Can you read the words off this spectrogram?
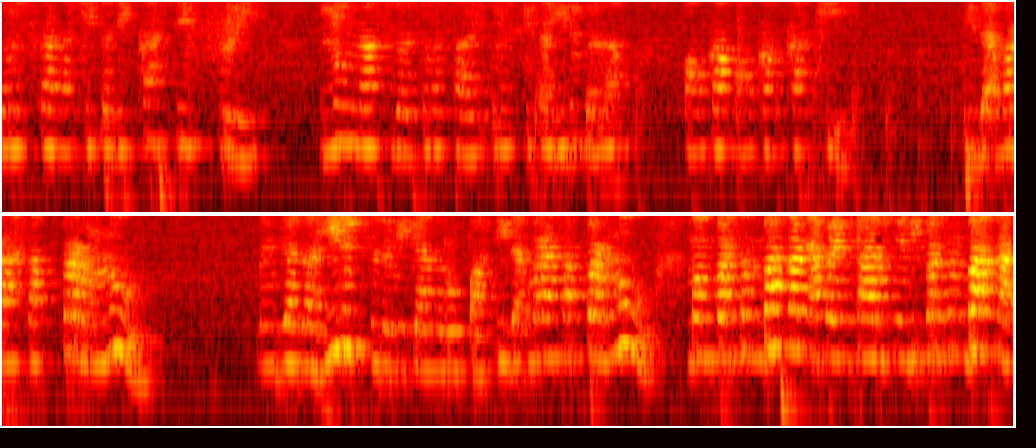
Terus karena kita dikasih free, lunas sudah selesai terus kita hidup dalam ongkang-ongkang kaki. Tidak merasa perlu menjaga hidup sedemikian rupa tidak merasa perlu mempersembahkan apa yang seharusnya dipersembahkan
